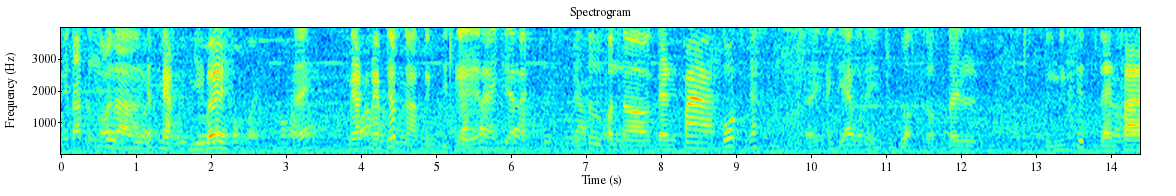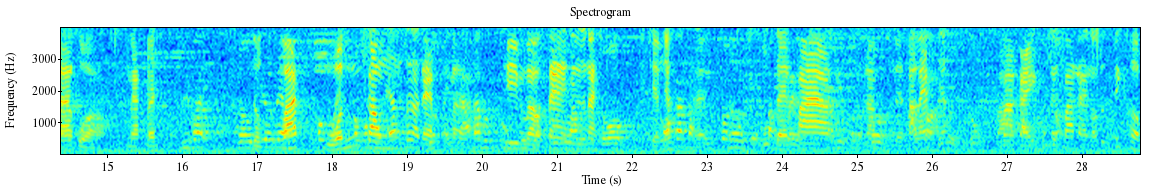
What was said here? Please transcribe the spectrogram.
người ta thường nói là nhất mẹc nhì b đấy mẹc đẹp nhất là cái thiết kế này anh chị em này. đấy, từ phần ờ, đèn pha cốt nhé đấy anh chị em có thể tưởng tượng được đây từ những chiếc đèn pha của mẹc đây. Được vát 0.001F uốn cong rất là đẹp mà chìm vào xe như thế này. Chị em nhé. cụm đèn pha là đèn pha led nhé. Và cái cụm đèn pha này nó được tích hợp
